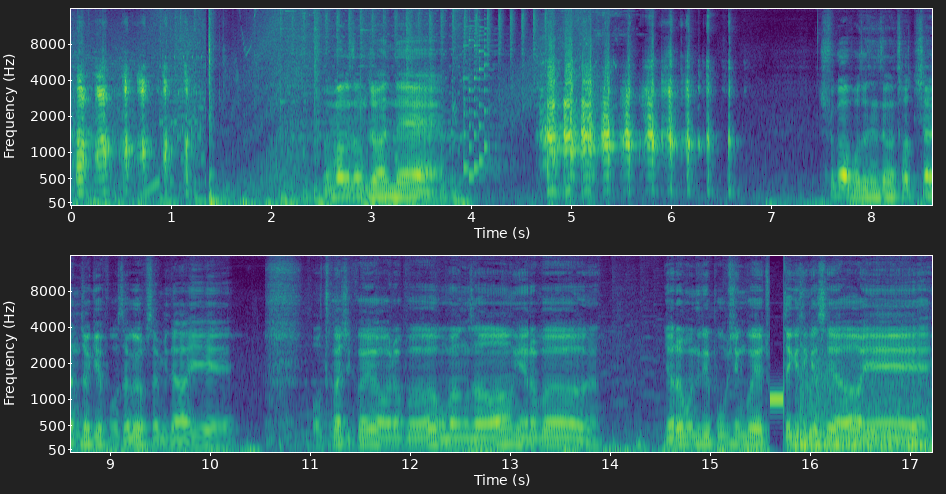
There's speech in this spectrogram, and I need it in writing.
도망성 좋았네. 추가 보석 생성은 처치한 적이 보석이 없습니다. 예. 어떡하실 거예요, 여러분? 오망성 여러분. 여러분들이 뽑으신 거에 X되게 생겼어요. 예.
